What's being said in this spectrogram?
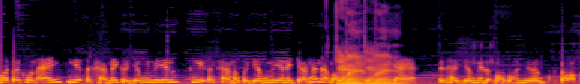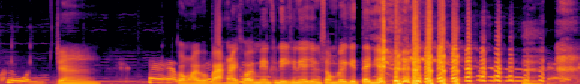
មើលទៅខ្លួនឯងងាកទៅខាងនេះក៏យើងមានងាកទៅខាងនោះក៏យើងមានអីចឹងណាបងចាបាទចាបាទចាគឺថាយើងមានរបស់របស់យើងផ្ទាល់ខ្លួនចាចាកុំឲ្យពិបាកថ្ងៃក្រោយមានគ្នាគ្នាយើងសុំលុយគេទិញហ៎ដល់ដាក់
